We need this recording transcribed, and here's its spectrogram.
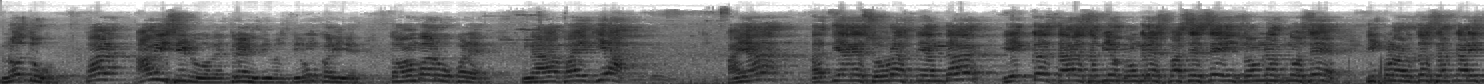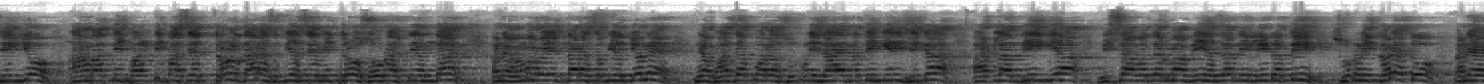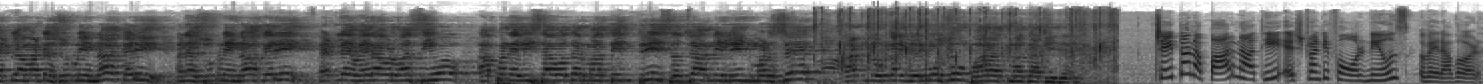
નહોતું, પણ આવી સીડું હવે ત્રણ દિવસથી શું કરીએ, તો સંભાળવું પડે. ને આ ભાઈ ગયા. અહીંયા અત્યારે સૌરાષ્ટ્રની અંદર એક જ ધારાસભ્ય કોંગ્રેસ પાસે છે, એ સોમનાથનો છે. અને અમારો એક ધારાસભ્ય ને ત્યાં ચૂંટણી જાહેર નથી કરી શીખા આટલા બી ગયા, વિસાવદરમાં વીસ હજારની લીડ હતી, ચૂંટણી કરે તો. અને એટલા માટે ચૂંટણી ના કરી, અને ચૂંટણી ના કરી, એટલે વેરાવળ વાસીઓ આપણને વિસાવદરમાંથી ત્રીસ હજારની લીડ મળશે. આટલું કઈ વિરમું છું ભારત માતા કી Chetan Aparnathi S twenty four news Veraval.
